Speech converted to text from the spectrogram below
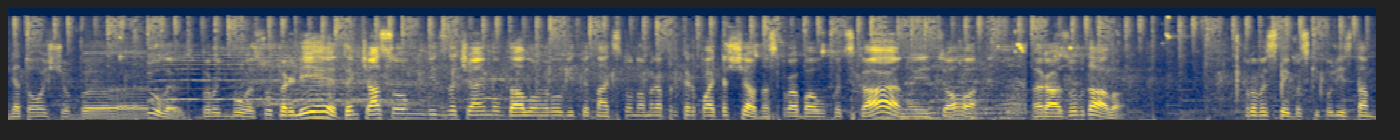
Для того, щоб е, чули боротьбу Суперліги. Тим часом відзначаємо вдалу гру від 15-го номера Прикарпаття. Ще одна спроба у Коцька. Ну і цього разу вдало. Провести баскетболістам.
